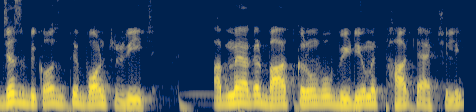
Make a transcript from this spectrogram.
just because they want reach अब मैं अगर बात करूँ वो वीडियो में था क्या actually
